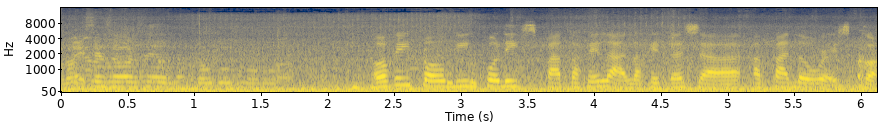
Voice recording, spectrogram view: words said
License ako ah. Okay, poging pulis, papakilala kita sa uh, followers ko.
